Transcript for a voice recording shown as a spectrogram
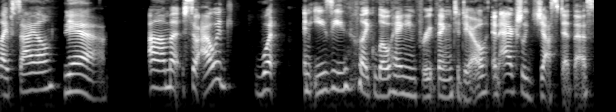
lifestyle. yeah Um, so I would what an easy, like low hanging fruit thing to do, and I actually just did this,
